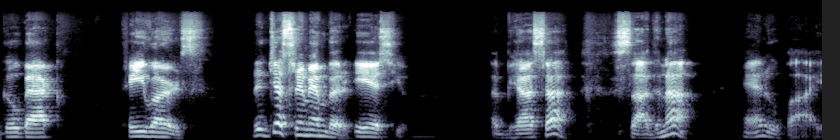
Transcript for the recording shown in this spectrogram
Go back three words. Just remember ASU, Abhyasa, Sadhana, and Upaya.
